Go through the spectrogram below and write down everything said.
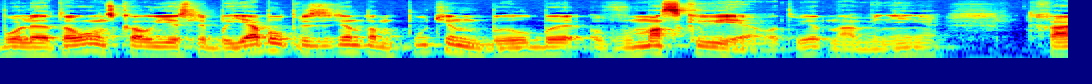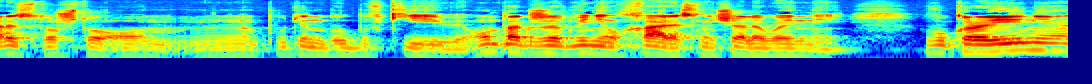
Более того, он сказал, если бы я был президентом, Путин был бы в Москве. В ответ на обвинение Харрис, то, что он, Путин был бы в Киеве. Он также обвинил Харрис в начале войны в Украине.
